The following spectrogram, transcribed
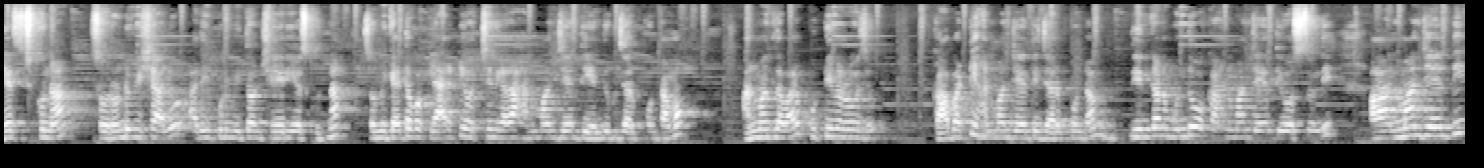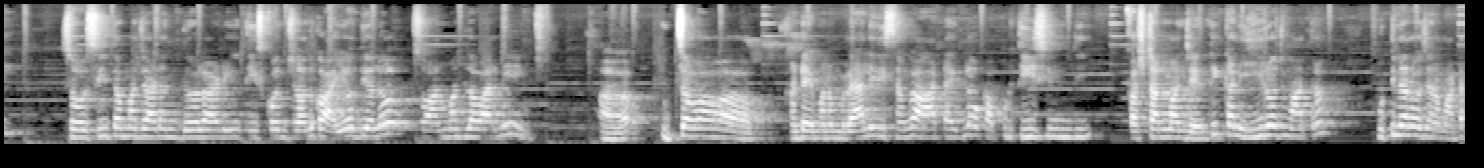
నేర్చుకున్నా. సో రెండు విషయాలు అది ఇప్పుడు మీతో షేర్ చేసుకుంటున్నా. సో మీకైతే ఒక క్లారిటీ వచ్చింది కదా హనుమాన్ జయంతి ఎందుకు జరుపుకుంటామో. హనుమంతుల వారు పుట్టినరోజు. కాబట్టి హనుమాన్ జయంతి జరుపుకుంటాం. దీనికన్నా ముందు ఒక హనుమాన్ జయంతి వస్తుంది. ఆ హనుమాన్ జయంతి సో సీతమ్మ జాడని దోలాడి తీసుకొచ్చినందుకు అయోధ్యలో సో హనుమంతుల వారిని ఉత్సవ అంటే మనం ర్యాలీ తీస్తాం ఆ టైప్లో ఒకప్పుడు తీసింది ఫస్ట్ హనుమాన్ జయంతి. కానీ ఈరోజు మాత్రం పుట్టినరోజు అనమాట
